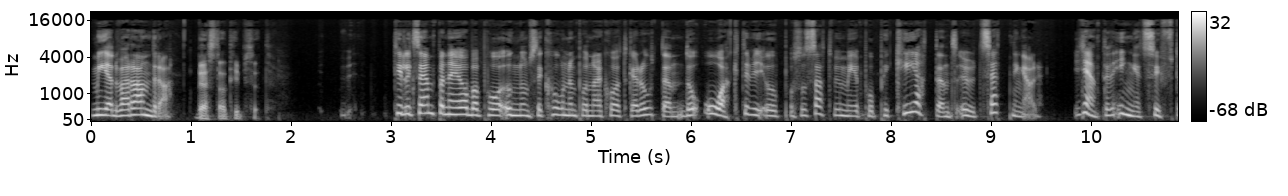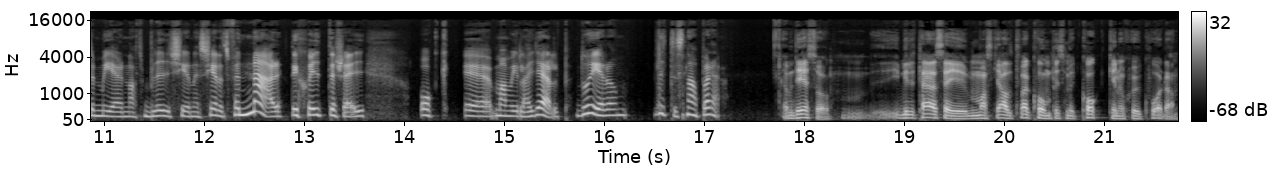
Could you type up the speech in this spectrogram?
med varandra. Bästa tipset. Till exempel när jag jobbade på ungdomssektionen på narkotikaroten, då åkte vi upp och så satt vi med på piketens utsättningar. Egentligen inget syfte mer än att bli tjenis-tjenis. För när det skiter sig och eh, man vill ha hjälp, då är de lite snabbare. Ja, men det är så. I militära säger man ska alltid vara kompis med kocken och sjukvårdaren.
